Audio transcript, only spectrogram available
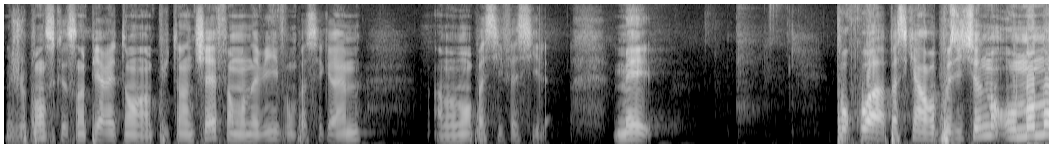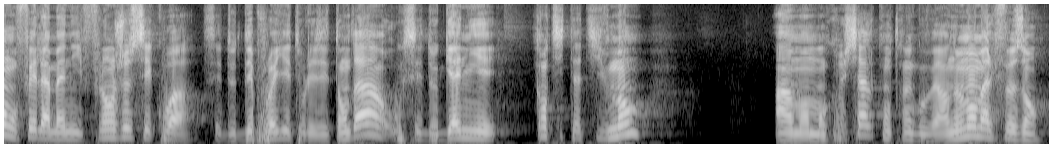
Mais je pense que Saint-Pierre étant un putain de chef, à mon avis, ils vont passer quand même un moment pas si facile. Mais pourquoi? Parce qu'il y a un repositionnement. Au moment où on fait la manif, l'enjeu c'est quoi? C'est de déployer tous les étendards ou c'est de gagner quantitativement à un moment crucial contre un gouvernement malfaisant?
